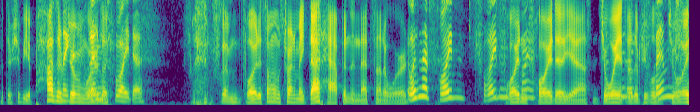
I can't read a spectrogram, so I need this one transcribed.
but there should be a positive Like German word like Fremdfreude. Fremdfreude. Someone was trying to make that happen, and that's not a word. Wasn't that Freuden? Freuden? Freudenfreude, yes. Joy at other people's joy.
